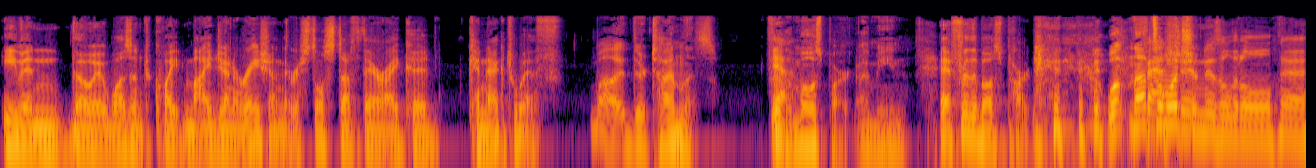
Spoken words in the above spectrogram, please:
Even though it wasn't quite my generation, there was still stuff there I could connect with. Well, they're timeless for yeah. the most part. I mean, yeah, for the most part. well, not so much is a little, uh,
